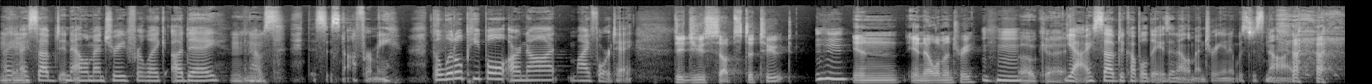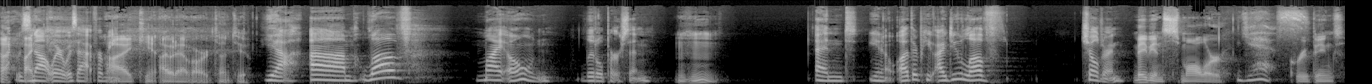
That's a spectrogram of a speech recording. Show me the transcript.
I, I mm-hmm. subbed in elementary for like a day and I mm-hmm. was, this is not for me. The little people are not my forte. Did you substitute Mm-hmm. in in elementary? Mm-hmm. Okay. Yeah, I subbed a couple days in elementary and it was just not, it was not where it was at for me. I can't. I would have a hard time too. Yeah. Um, love my own little person. Mm-hmm. And, you know, other people, I do love children. Maybe in smaller Yes. groupings.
